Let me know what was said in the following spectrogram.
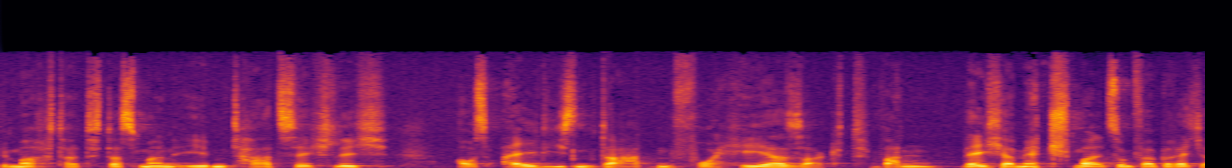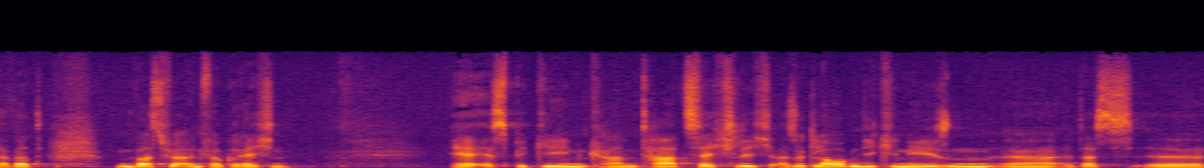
gemacht hat, dass man eben tatsächlich aus all diesen Daten vorhersagt, wann welcher Mensch mal zum Verbrecher wird und was für ein Verbrechen er es begehen kann. Tatsächlich, also glauben die Chinesen, äh, dass äh,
